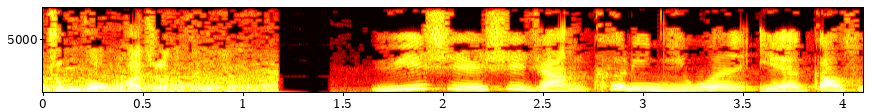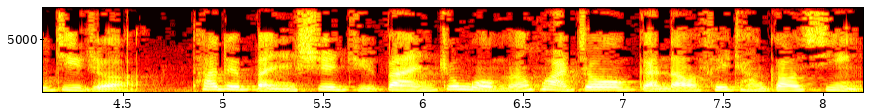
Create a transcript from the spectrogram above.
中国文化周的活动。于市市长克里尼温也告诉记者，他对本市举办中国文化周感到非常高兴。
